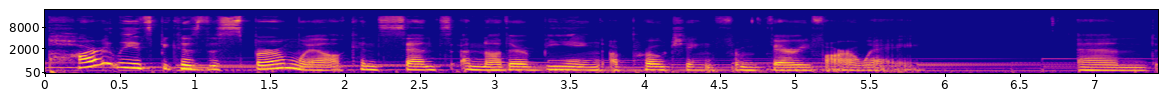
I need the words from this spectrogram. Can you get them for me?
Partly it's because the sperm whale can sense another being approaching from very far away. And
